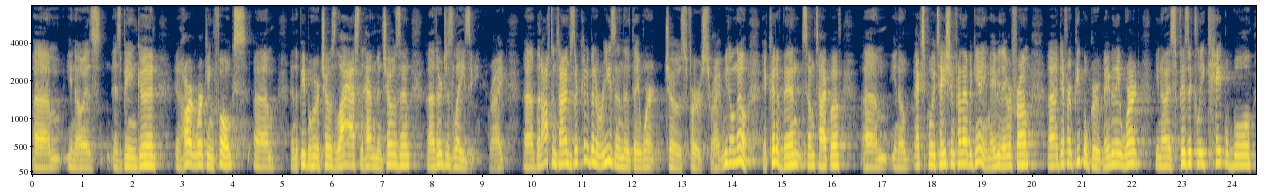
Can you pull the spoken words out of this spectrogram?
um, you know, as as being good and hardworking folks, um, and the people who are chose last that hadn't been chosen, uh, they're just lazy, right? Uh, but oftentimes there could have been a reason that they weren't chose first, right? We don't know. It could have been some type of um, you know, exploitation from that beginning. Maybe they were from a different people group. Maybe they weren't, you know, as physically capable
